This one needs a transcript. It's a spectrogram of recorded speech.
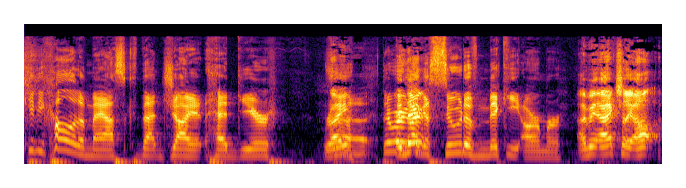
can you call it a mask? That giant headgear, Right? Uh, They're wearing they're- like a suit of Mickey armor. I mean, actually, I'll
